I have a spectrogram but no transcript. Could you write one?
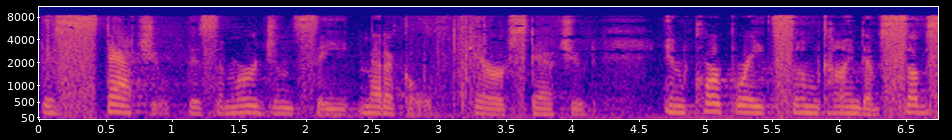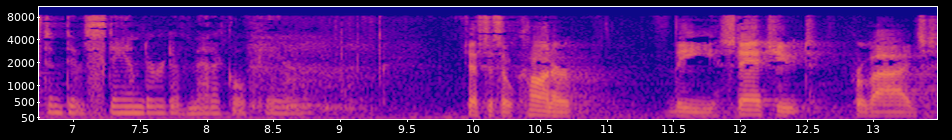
this statute, this emergency medical care statute, incorporates some kind of substantive standard of medical care? Justice O'Connor, the statute provides,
